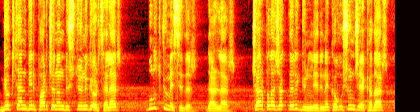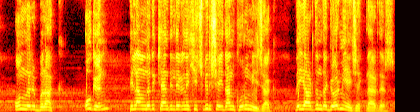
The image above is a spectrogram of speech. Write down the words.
Gökten bir parçanın düştüğünü görseler, bulut kümesidir derler. Çarpılacakları günlerine kavuşuncaya kadar onları bırak. O gün planları kendilerine hiçbir şeyden korumayacak ve yardım da görmeyeceklerdir.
